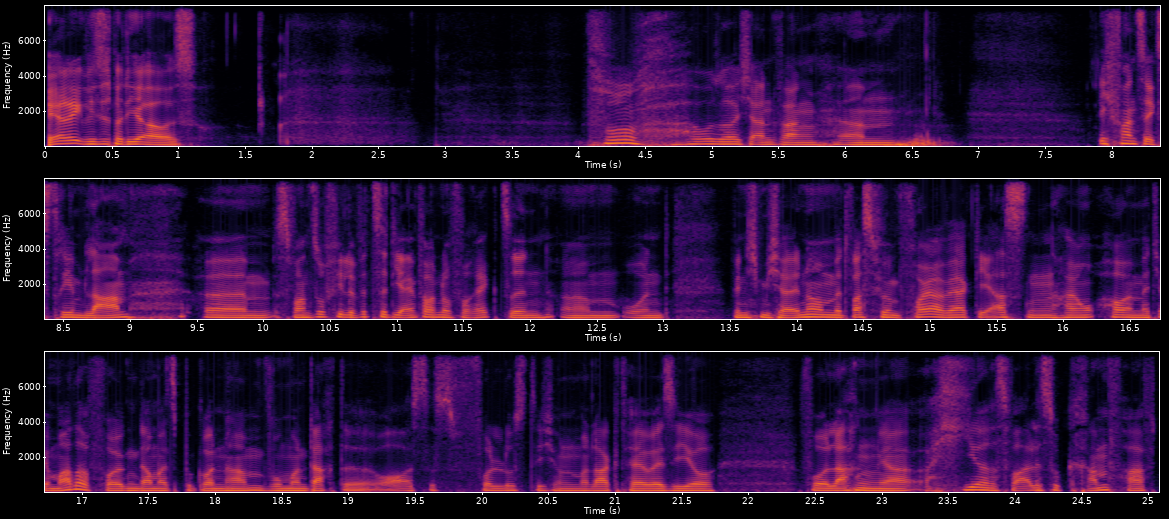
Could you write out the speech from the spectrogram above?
Erik, wie sieht es bei dir aus? Puh, wo soll ich anfangen? Ähm, ich fand es extrem lahm. Ähm, es waren so viele Witze, die einfach nur verreckt sind. Ähm, und wenn ich mich erinnere, mit was für einem Feuerwerk die ersten How, I Met Your Mother Folgen damals begonnen haben, wo man dachte, oh, ist das voll lustig und man lag teilweise hier vor Lachen, ja, hier, das war alles so krampfhaft.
